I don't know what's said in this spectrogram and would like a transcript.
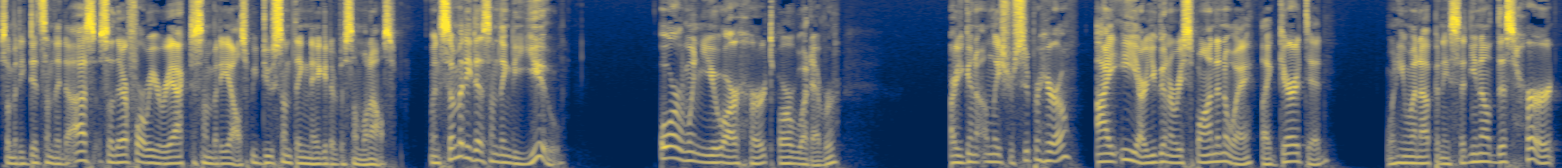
somebody did something to us, so therefore we react to somebody else. We do something negative to someone else. When somebody does something to you, or when you are hurt or whatever, are you going to unleash your superhero? I.e., are you going to respond in a way like Garrett did when he went up and he said, You know, this hurt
